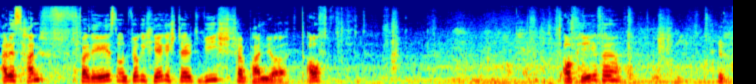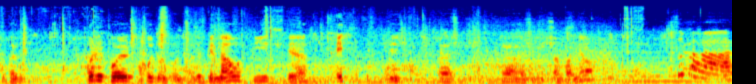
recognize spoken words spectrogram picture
Alles handverlesen und wirklich hergestellt wie Champagner. Auf, auf Hefe, mit, äh, Rüttelpult und und und. Also genau wie der echte äh, äh, Champagner. Super!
